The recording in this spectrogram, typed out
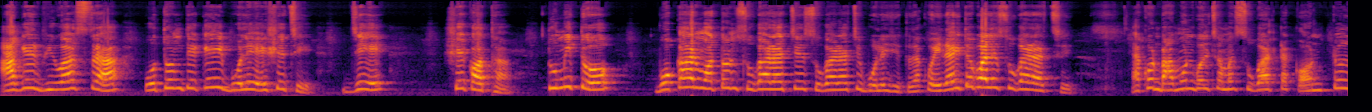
আগের ভিউয়ার্সরা প্রথম থেকেই বলে এসেছে যে সে কথা। তুমি তো বোকার মতন সুগার আছে সুগার আছে বলে যেত। দেখো, এরাই তো বলে সুগার আছে। এখন বামন বলছে আমার সুগারটা কন্ট্রোল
